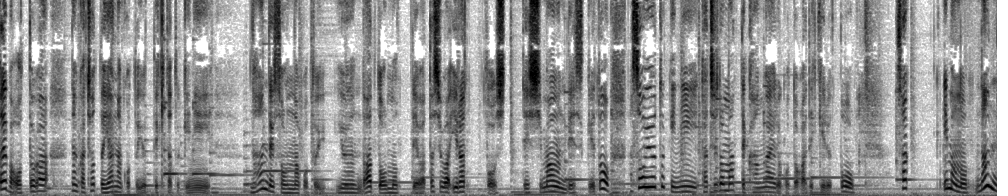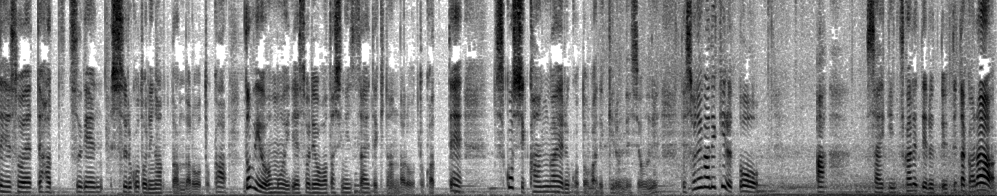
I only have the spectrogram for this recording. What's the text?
例えば夫がなんかちょっと嫌なこと言ってきた時になんでそんなこと言うんだと思って私はイラッとしてしまうんですけどそういう時に立ち止まって考えることができるとさ今のなんでそうやって発言することになったんだろうとかどういう思いでそれを私に伝えてきたんだろうとかって少し考えることができるんですよね。でそれができるとあ最近疲れてるって言ってたから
